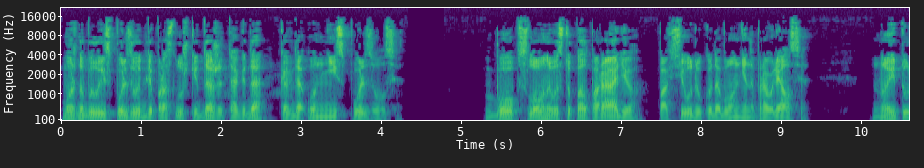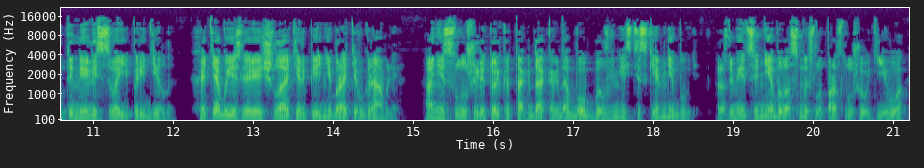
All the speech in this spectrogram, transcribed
можно было использовать для прослушки даже тогда, когда он не использовался. Боб словно выступал по радио, повсюду, куда бы он ни направлялся. Но и тут имелись свои пределы. Хотя бы если речь шла о терпении братьев Грамли. Они слушали только тогда, когда Боб был вместе с кем-нибудь. Разумеется, не было смысла прослушивать его,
